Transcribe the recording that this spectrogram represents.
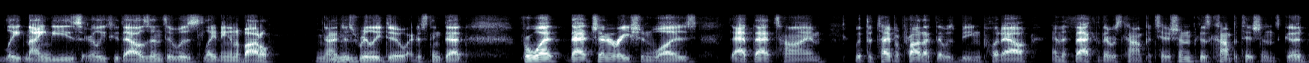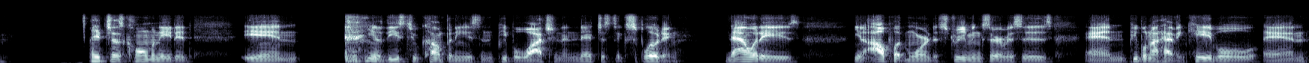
late 90s early 2000s it was lightning in a bottle mm-hmm. i just mm-hmm. really do i just think that for what that generation was at that time with the type of product that was being put out and the fact that there was competition because competition is good. It just culminated in you know these two companies and people watching and it just exploding. Nowadays, you know, I'll put more into streaming services and people not having cable and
